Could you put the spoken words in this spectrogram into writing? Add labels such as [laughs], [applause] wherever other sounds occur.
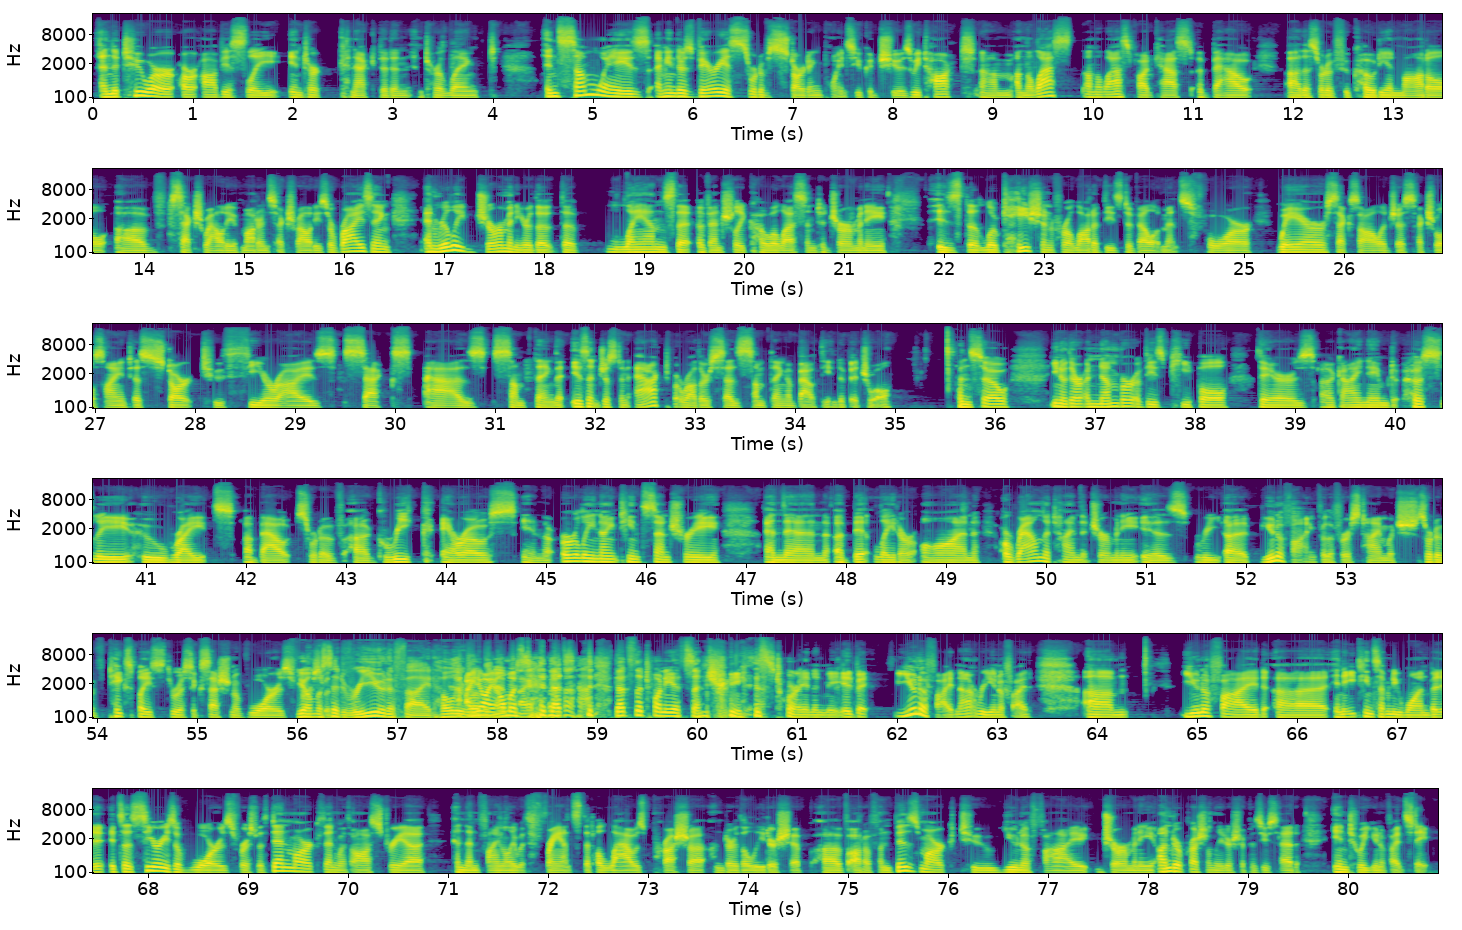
And the two are are obviously interconnected and interlinked in some ways, I mean, there's various sort of starting points you could choose. We talked um, on the last on the last podcast about uh, the sort of Foucauldian model of sexuality of modern sexualities arising, and really Germany or the the lands that eventually coalesce into Germany is the location for a lot of these developments for where sexologists, sexual scientists start to theorize sex as something that isn't just an act, but rather says something about the individual. And so, you know, there are a number of these people. There's a guy named Hössli who writes about sort of uh, Greek eros in the early 19th century. And then a bit later on, around the time that Germany is re, uh, unifying for the first time, which sort of takes place through a succession of wars. You almost said reunified. Holy I know, I almost said that's, [laughs] that's the 20th century [laughs] historian in me. It, but unified, not reunified. Um, unified uh, in 1871, but it, it's a series of wars, first with Denmark, then with Austria, and then finally with France, that allows Prussia, under the leadership of Otto von Bismarck, to unify Germany under Prussian leadership, as you said, into a unified state.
